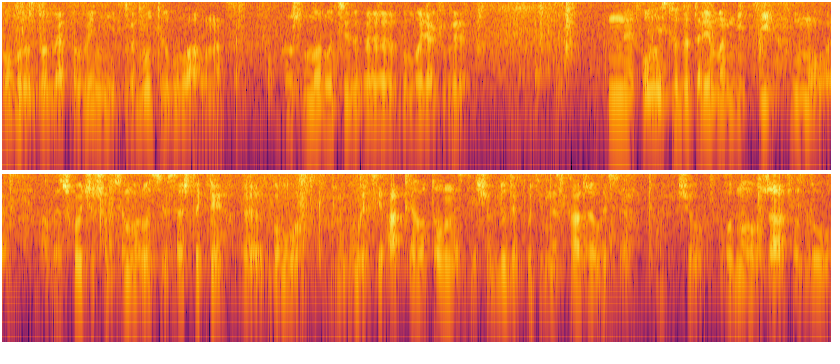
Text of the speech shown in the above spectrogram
голови СББ повинні звернути увагу на це. В прошлому році е, було якби не повністю дотримані ці умови, але ж хочу, щоб в цьому році все ж таки е, було, були ці акти готовності, щоб люди потім не скаржилися, що одного жарко, другого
